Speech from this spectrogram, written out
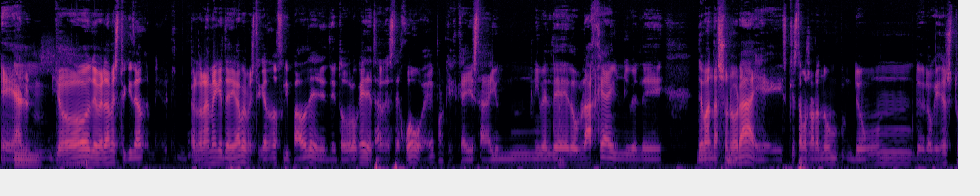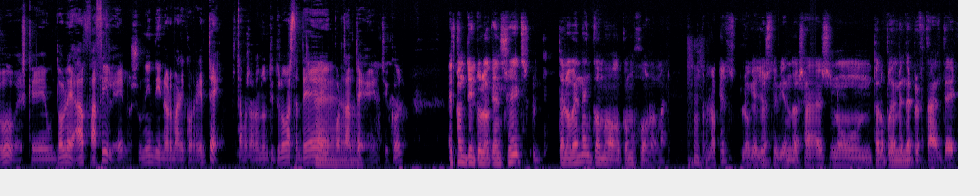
Eh, al- Yo de verdad me estoy quedando. Perdóname que te diga, pero me estoy quedando flipado de, de todo lo que hay detrás de este juego, ¿eh? Porque es que ahí está, hay un nivel de doblaje, hay un nivel de, de banda sonora, eh, es que estamos hablando un- de un de lo que dices tú, es que un doble A fácil, ¿eh? No es un indie normal y corriente. Estamos hablando de un título bastante Eh. importante, ¿eh, chicos? Es un título que en Switch te lo venden como, como un juego normal. Lo que, es- lo que yo estoy viendo, o sea, es un, te lo pueden vender perfectamente.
